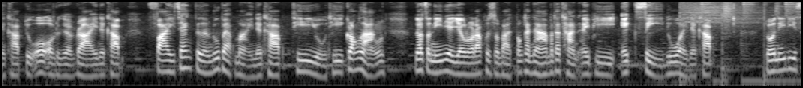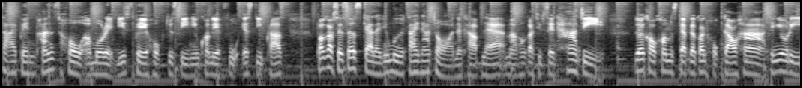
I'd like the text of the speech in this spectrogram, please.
นะครับ Duo of the Right นะครับ ไฟแจ้งเตือนรูปแบบใหม่นะครับ ที่อยู่ที่กล้องหลัง นอกจากนี้เนี่ยยังรองรับคุณสมบัติป้องกันน้ำมาตรฐาน IPX4 ด้วยนะครับ ตัวนี้ดีไซน์เป็น Punch Hole AMOLED Display 6.4 นิ้วความละเอียด Full HD Plus พร้อมกับเซ็นเซอร์สแกนลายนิ้วมือใต้หน้าจอนะครับ และมาพร้อมกับชิปเซ็ต 5G โดย Qualcomm Snapdragon 695 เทคโนโลยี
